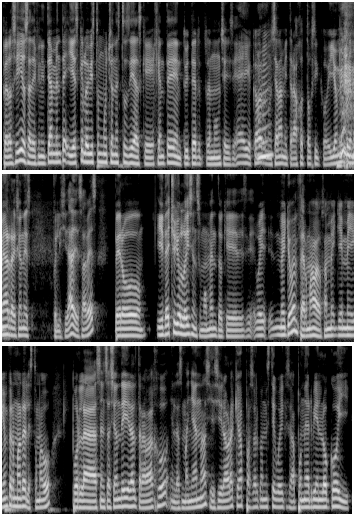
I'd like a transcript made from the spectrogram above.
Pero sí, o sea, definitivamente, y es que lo he visto mucho en estos días, que gente en Twitter renuncia y dice, hey, acabo de renunciar a mi trabajo tóxico. Y yo mi primera reacción es, felicidades, ¿sabes? Pero Y de hecho yo lo hice en su momento, que, güey, me- yo me enfermaba, o sea, me, me llegué a enfermar del estómago por la sensación de ir al trabajo en las mañanas y decir, ahora qué va a pasar con este güey que se va a poner bien loco y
